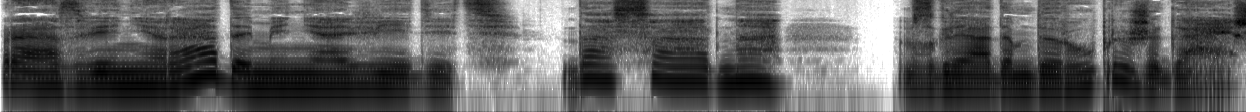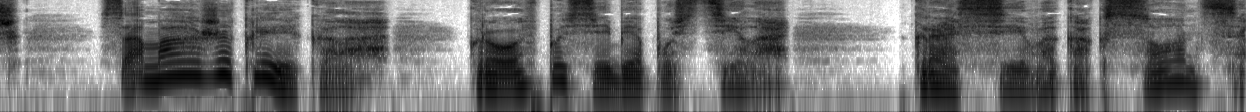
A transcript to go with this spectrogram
«Разве не рада меня видеть? Досадно. Взглядом дыру прожигаешь. Сама же кликала, кровь по себе пустила. Красиво, как солнце.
